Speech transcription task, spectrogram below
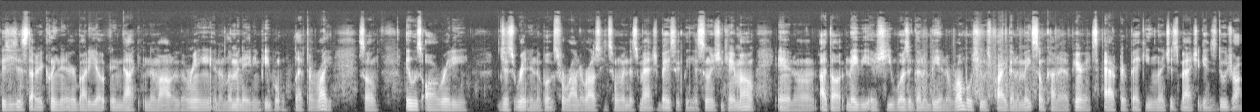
because she just started cleaning everybody up and knocking them out of the ring and eliminating people left and right. So it was already just written in the books for Ronda Rousey to win this match. Basically, as soon as she came out, and uh, I thought maybe if she wasn't gonna be in the Rumble, she was probably gonna make some kind of appearance after Becky Lynch's match against Doudrop.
